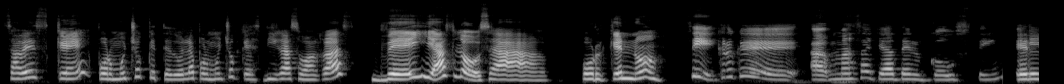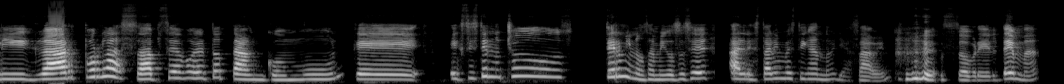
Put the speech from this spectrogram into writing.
¿sabes qué? Por mucho que te duela, por mucho que digas o hagas, ve y hazlo. O sea, ¿por qué no? Sí, creo que ah, más allá del ghosting, el ligar por las apps se ha vuelto tan común que existen muchos términos, amigos. O sea, al estar investigando, ya saben, sobre el tema,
